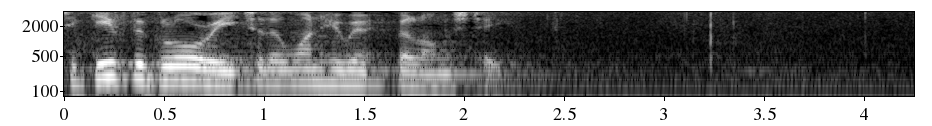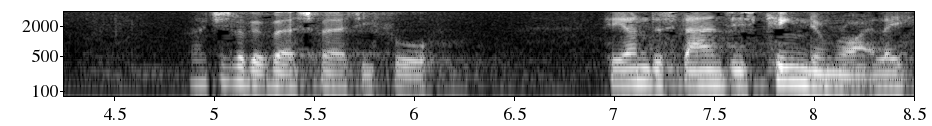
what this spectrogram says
To give the glory to the one who it belongs to. Now just look at verse 34. He understands his kingdom rightly.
